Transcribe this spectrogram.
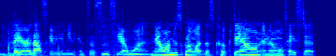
there, that's gonna give me the consistency I want. Now I'm just gonna let this cook down and then we'll taste it.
